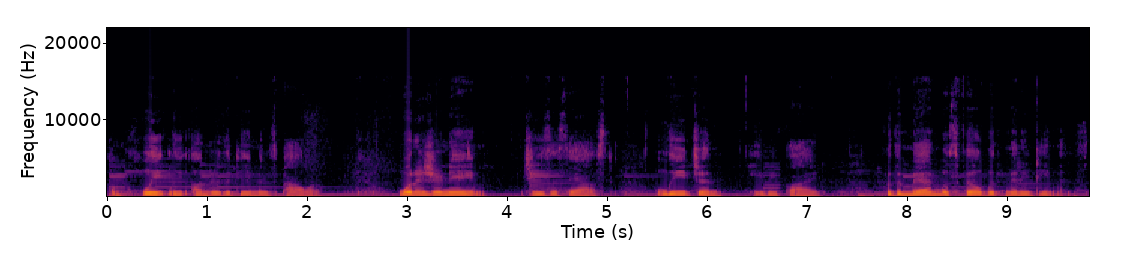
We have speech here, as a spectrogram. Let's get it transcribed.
completely under the demon's power. What is your name? Jesus asked. Legion, he replied, for the man was filled with many demons.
